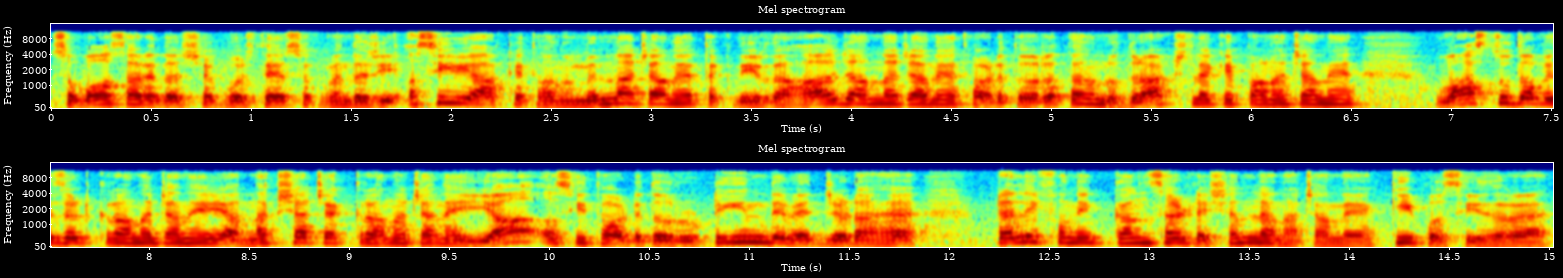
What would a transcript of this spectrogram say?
ਸੋ ਬਹੁਤ ਸਾਰੇ ਦਰਸ਼ਕ ਪੁੱਛਦੇ ਸੁਖਵਿੰਦਰ ਜੀ, ਅਸੀਂ ਵੀ ਆ ਕੇ ਤੁਹਾਨੂੰ ਮਿਲਣਾ ਚਾਹੁੰਦੇ ਹਾਂ, ਤਕਦੀਰ ਦਾ ਹਾਲ ਜਾਣਨਾ ਚਾਹੁੰਦੇ ਹਾਂ, ਤੁਹਾਡੇ ਤੋਂ ਰਤਨ, ਰੁਦਰਾਕਸ਼ ਲੈ ਕੇ ਪਾਉਣਾ ਚਾਹੁੰਦੇ ਹਾਂ, ਵਾਸਤੂ ਦਾ ਵਿਜ਼ਿਟ ਕਰਾਉਣਾ ਚਾਹੁੰਦੇ ਹਾਂ ਜਾਂ ਨਕਸ਼ਾ ਚੈੱਕ ਕਰਾਉਣਾ ਚਾਹੁੰਦੇ ਹਾਂ, ਜਾਂ ਅਸੀਂ ਤੁਹਾਡੇ ਤੋਂ ਰੂਟੀਨ ਦੇ ਵਿੱਚ ਜਿਹੜਾ ਹੈ ਟੈਲੀਫੋਨਿਕ ਕੰਸਲਟੇਸ਼ਨ ਲੈਣਾ ਚਾਹੁੰਦੇ ਹਾਂ, ਕੀ ਪ੍ਰੋਸੀਜਰ ਹੈ?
